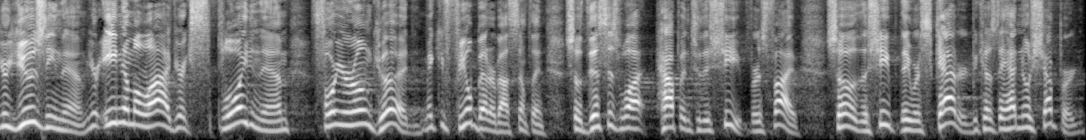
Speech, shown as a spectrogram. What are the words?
You're using them, you're eating them alive, you're exploiting them for your own good, make you feel better about something. So, this is what happened to the sheep. Verse 5. So, the sheep, they were scattered because they had no shepherd,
